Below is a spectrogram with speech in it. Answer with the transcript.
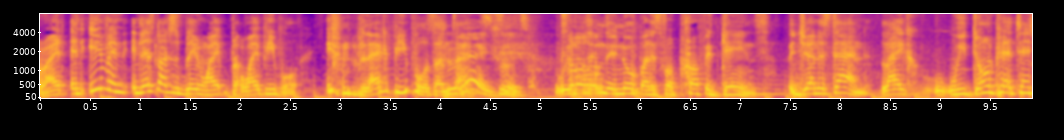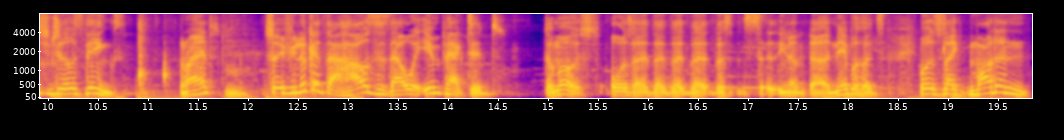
right? And even and let's not just blame white white people, even black people sometimes. Yes. We Some know- of them they know, but it's for profit gains. do you understand? Like we don't pay attention to those things, right? So if you look at the houses that were impacted the most, or the the the, the, the you know uh, neighborhoods, it was like modern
